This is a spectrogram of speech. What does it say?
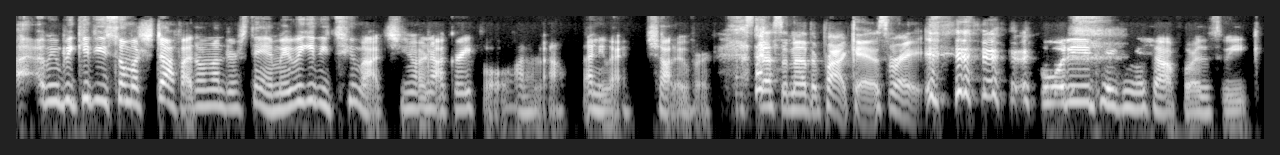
I mean we give you so much stuff. I don't understand. Maybe we give you too much. You know, not grateful. I don't know. Anyway, shot over. That's another podcast, right? what are you taking a shot for this week?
